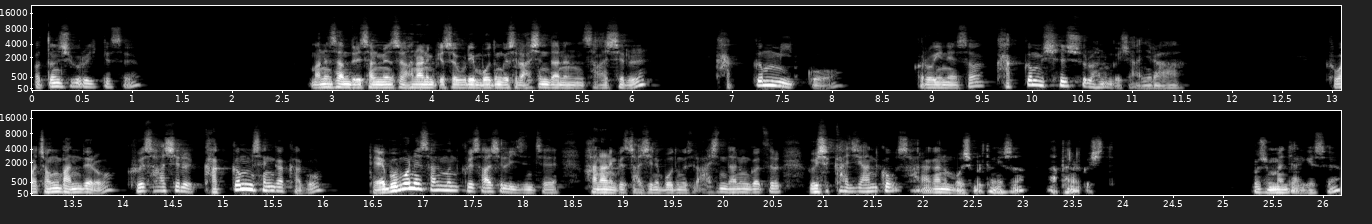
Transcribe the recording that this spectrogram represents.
어떤 식으로 있겠어요? 많은 사람들이 살면서 하나님께서 우리의 모든 것을 아신다는 사실을 가끔 잊고 그로 인해서 가끔 실수를 하는 것이 아니라 그와 정반대로 그 사실을 가끔 생각하고 대부분의 삶은 그 사실을 잊은 채 하나님께서 자신의 모든 것을 아신다는 것을 의식하지 않고 살아가는 모습을 통해서 나타날 것이다. 무슨 말인지 알겠어요?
